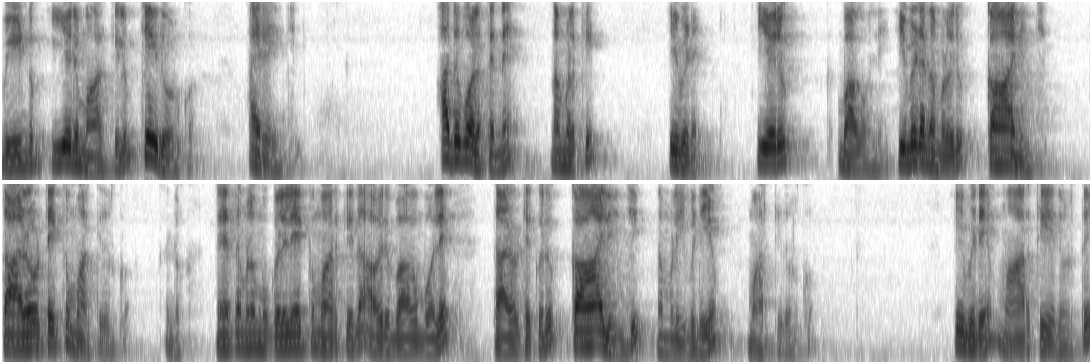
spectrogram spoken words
വീണ്ടും ഈ ഒരു മാർക്കിലും ചെയ്തു കൊടുക്കുക. അര ഇഞ്ച് അതുപോലെ തന്നെ നമ്മൾക്ക് ഇവിടെ ഈ ഒരു ഭാഗമില്ലേ? ഇവിടെ നമ്മളൊരു കാലിഞ്ച് താഴോട്ടേക്ക് മാർക്ക് ചെയ്ത് കൊടുക്കുക. കണ്ടോ? നേരത്തെ നമ്മൾ മുകളിലേക്ക് മാർക്ക് ചെയ്ത ആ ഒരു ഭാഗം പോലെ താഴോട്ടേക്കൊരു കാലിഞ്ച് നമ്മൾ ഇവിടെയും മാർക്ക് ചെയ്ത് കൊടുക്കുക. ഇവിടെയും മാർക്ക് ചെയ്ത് കൊടുത്ത്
